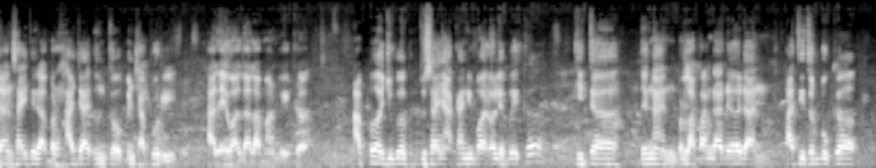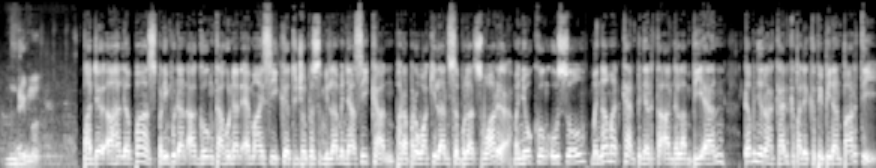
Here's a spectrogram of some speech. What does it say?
Dan saya tidak berhajat untuk mencampuri hal ehwal dalaman mereka. Apa juga keputusan yang akan dibuat oleh mereka, kita dengan berlapang dada dan hati terbuka menerima. Pada ahad lepas, Perhimpunan Agung Tahunan MIC ke-79 menyaksikan para perwakilan sebulat suara menyokong usul menamatkan penyertaan dalam BN dan menyerahkan kepada kepimpinan parti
